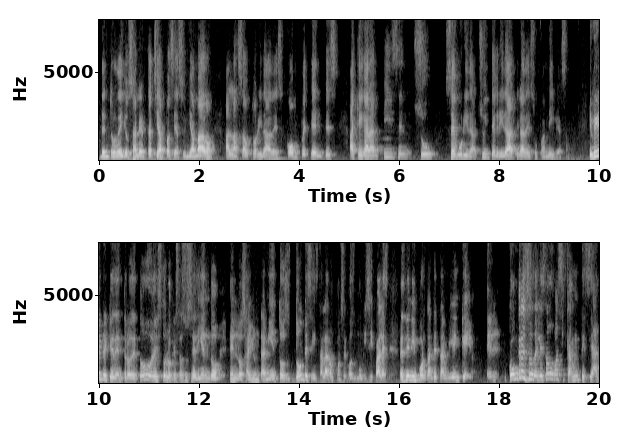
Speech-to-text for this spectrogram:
dentro de ellos Alerta Chiapas y hace un llamado a las autoridades competentes a que garanticen su seguridad, su integridad y la de su familia, Y fíjate que dentro de todo esto, lo que está sucediendo en los ayuntamientos donde se instalaron consejos municipales, es bien importante también que el Congreso del Estado básicamente se ha,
